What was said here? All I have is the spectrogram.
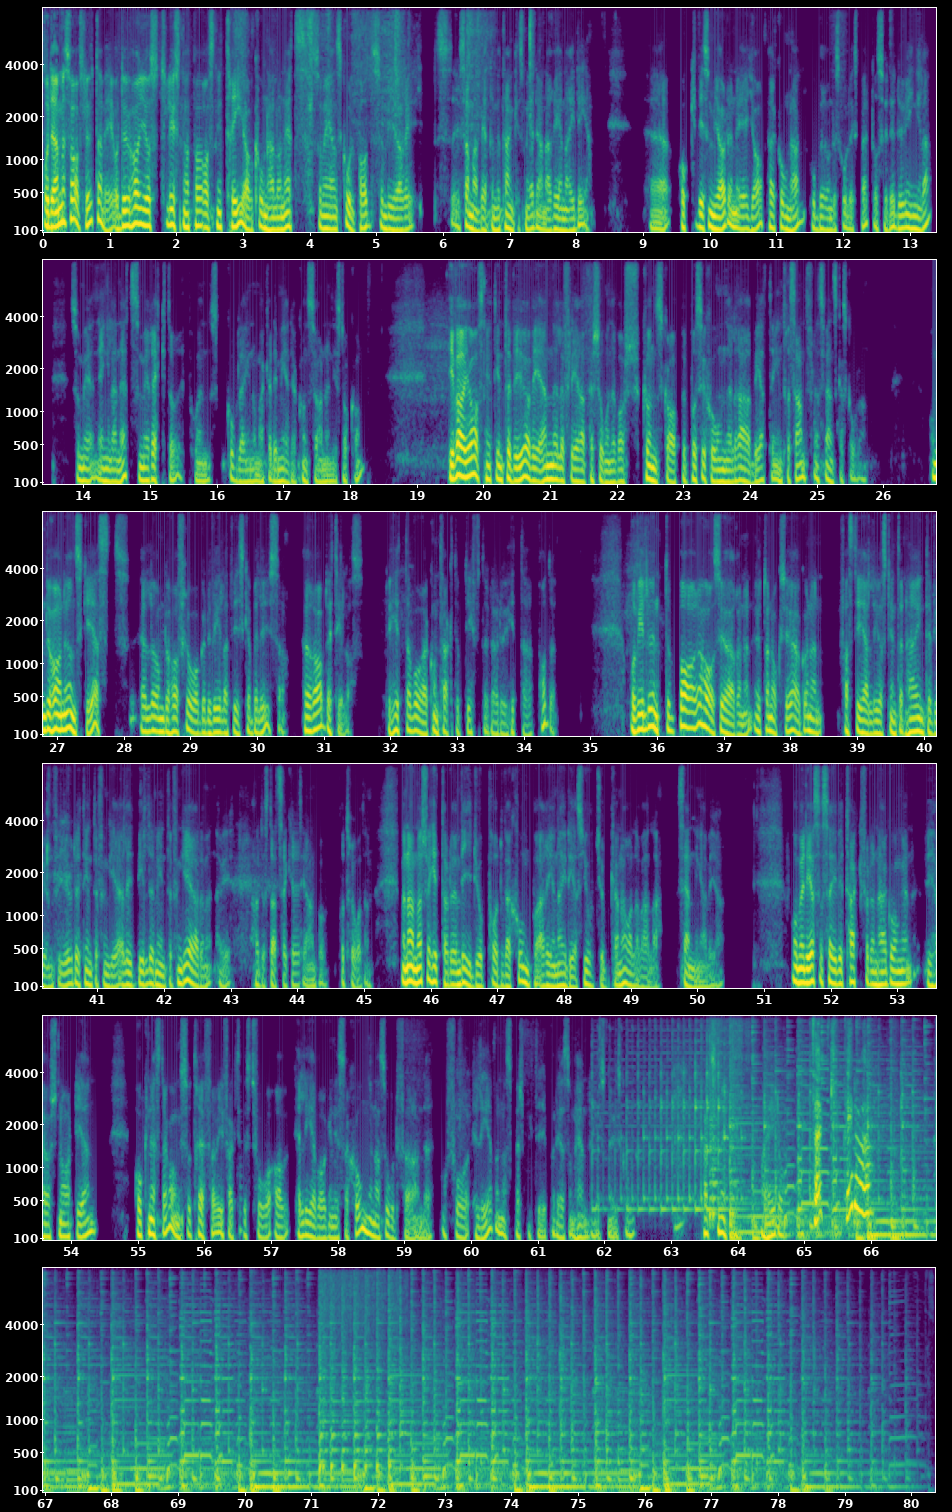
Och därmed så avslutar vi. Och du har just lyssnat på avsnitt tre av Kornhall och Nets som är en skolpodd som vi gör i, i samarbete med tankesmedjan Arena Idé. Eh, och vi som gör den är jag, Per Kornhall, oberoende skolexpert, och så är det du Ingela, som är Ingela Nett, som är rektor på en skola inom Academedia-koncernen i Stockholm. I varje avsnitt intervjuar vi en eller flera personer vars kunskaper, position eller arbete är intressant för den svenska skolan. Om du har en önskegäst eller om du har frågor du vill att vi ska belysa, hör av dig till oss. Du hittar våra kontaktuppgifter där du hittar podden. Och vill du inte bara ha oss i öronen utan också i ögonen, fast det gäller just inte den här intervjun för ljudet inte fungerar, eller bilden inte fungerade när vi hade statssekreteraren på, på tråden. Men annars så hittar du en videopoddversion på Arena Idés YouTube-kanal av alla sändningar vi gör. Och med det så säger vi tack för den här gången. Vi hörs snart igen. Och nästa gång så träffar vi faktiskt två av elevorganisationernas ordförande och får elevernas perspektiv på det som händer just nu i skolan. Tack så mycket och hej då. Tack, hej då.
